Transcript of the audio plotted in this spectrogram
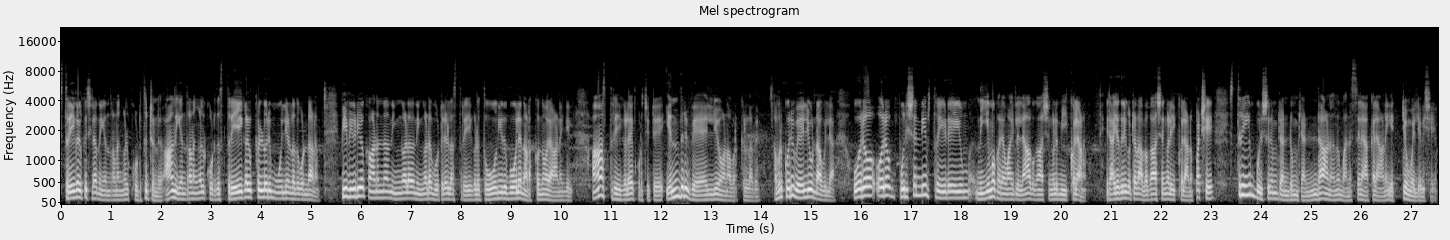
സ്ത്രീകൾക്ക് ചില നിയന്ത്രണങ്ങൾ കൊടുത്തിട്ടുണ്ട്. ആ നിയന്ത്രണങ്ങൾ കൊടുത്ത് സ്ത്രീകൾക്കുള്ളൊരു മൂല്യമുള്ളത് കൊണ്ടാണ്. ഇപ്പോൾ ഈ വീഡിയോ കാണുന്ന നിങ്ങൾ നിങ്ങളുടെ വീട്ടിലുള്ള സ്ത്രീകൾ തോന്നിയതുപോലെ നടക്കുന്നവരാണെങ്കിൽ ആ സ്ത്രീകളെ കുറിച്ചിട്ട് എന്തൊരു വാല്യൂ ആണ് അവർക്കുള്ളത്? അവർക്കൊരു വാല്യൂ ഉണ്ടാവില്ല. ഓരോ ഓരോ പുരുഷന്റെയും സ്ത്രീയുടെയും നിയമപരമായിട്ടുള്ള എല്ലാ അവകാശങ്ങളും ഈക്വലാണ് രാജ്യത്തിന് കുട്ടികളുടെ അവകാശങ്ങൾ ഈക്വലാണ് പക്ഷേ സ്ത്രീയും പുരുഷനും രണ്ടും രണ്ടാണെന്ന് മനസ്സിലാക്കലാണ് ഏറ്റവും വലിയ വിഷയം.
